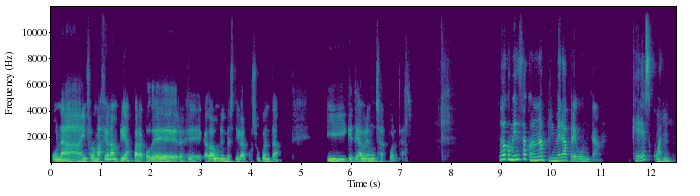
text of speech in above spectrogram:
una información amplia para poder eh, cada uno investigar por su cuenta y que te abre muchas puertas. Todo comienza con una primera pregunta, ¿qué es cuál?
